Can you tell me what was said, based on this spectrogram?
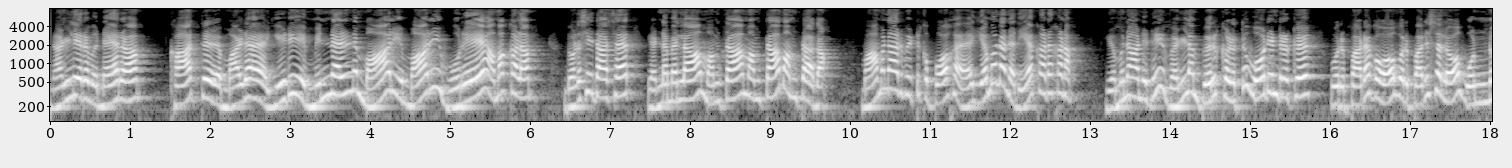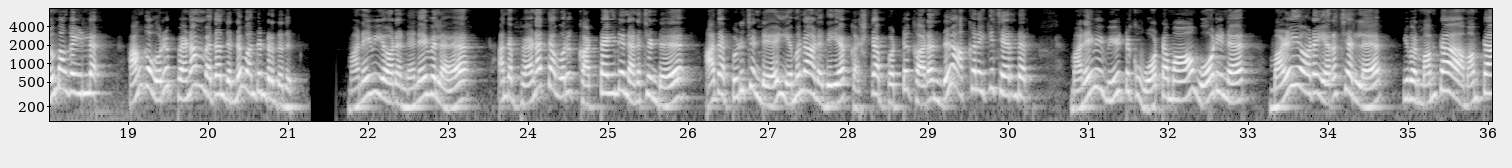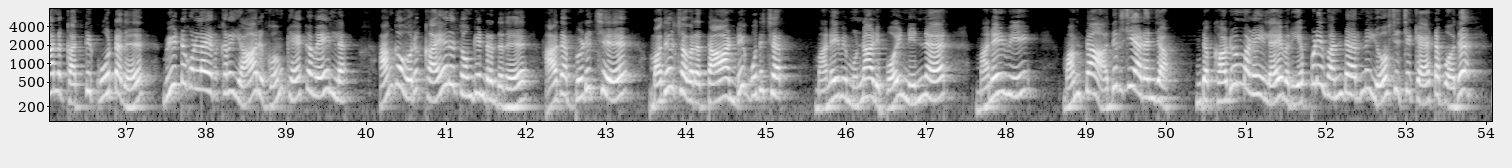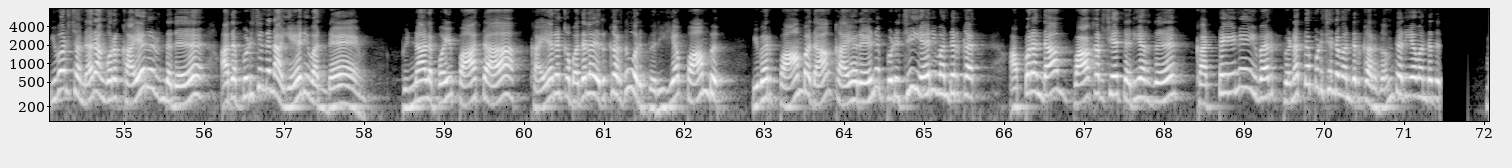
நள்ளிரவு நேரம் காற்று மழை இடி மின்னல்னு மாறி மாறி ஒரே அமக்களம் துளசிதாசர் எண்ணமெல்லாம் மம்தா மம்தா மம்தா தான். மாமனார் வீட்டுக்கு போக யமுனா நதியை கடக்கணும். யமுனா நதி வெள்ளம் பெருக்கெடுத்து ஓடின்றிருக்கு. ஒரு படகோ ஒரு பரிசலோ ஒன்றும் அங்கே இல்லை. அங்கே ஒரு பிணம் மிதந்துன்னு வந்துட்டு இருந்தது மனைவியோட நினைவில் அந்த பிணத்தை ஒரு கட்டைன்னு நினச்சிண்டு அதை பிடிச்சிண்டு யமுனா நதியை கஷ்டப்பட்டு கடந்து அக்கறைக்கு சேர்ந்தார். மனைவி வீட்டுக்கு ஓட்டமாக ஓடினர். மழையோட இறைச்சல்ல இவர் மம்தா மம்தான்னு கத்தி கூட்டது வீட்டுக்குள்ளே இருக்கிற யாருக்கும் கேட்கவே இல்லை. அங்கே ஒரு கயிறு தொங்கின்னு இருந்தது அதை பிடிச்சு மதில் சுவரை தாண்டி குதிச்சார். மனைவி முன்னாடி போய் நின்னர். மனைவி மம்தா அதிர்ச்சி அடைஞ்சா. இந்த கடும் மழையில் இவர் எப்படி வந்தார்னு யோசித்து கேட்டபோது இவர் சொன்னார் அங்கே ஒரு கயிறு இருந்தது. அதை பிடிச்சிட்டு நான் ஏறி வந்தேன். பின்னால் போய் பார்த்தா கயருக்கு பதிலாக இருக்கிறது ஒரு பெரிய பாம்பு. இவர் பாம்பை தான் கயறுன்னு பிடிச்சி ஏறி வந்திருக்கார். அப்புறம்தான் பார்க்கறச்சே தெரியறது கட்டைன்னு இவர் பிணத்தை பிடிச்சிட்டு வந்திருக்கிறதும் தெரிய வந்தது.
